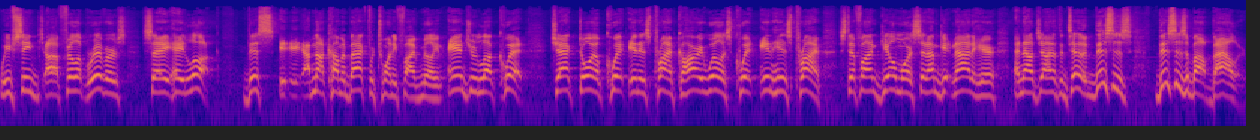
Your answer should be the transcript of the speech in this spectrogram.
We've seen uh, Philip Rivers say, hey, look, this, I'm not coming back for 25 million. Andrew Luck quit. Jack Doyle quit in his prime. Khari Willis quit in his prime. Stephon Gilmore said, I'm getting out of here. And now Jonathan Taylor. This is this is about Ballard.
